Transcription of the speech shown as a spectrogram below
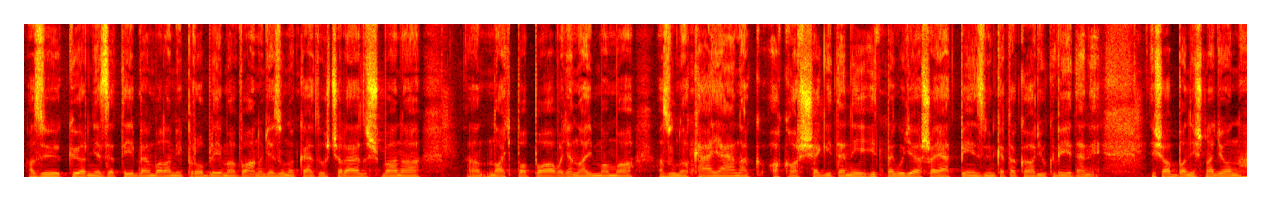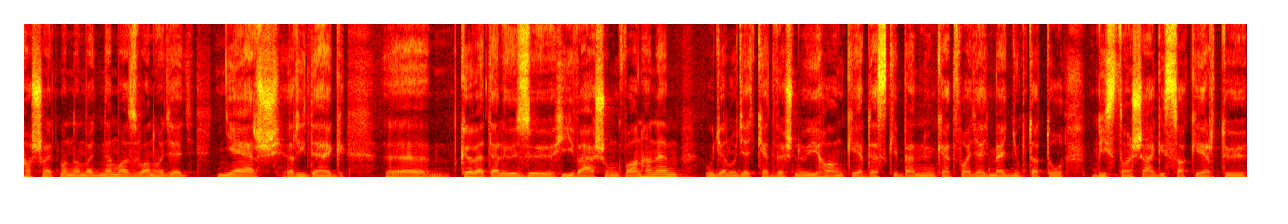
az ő környezetében környezetében valami probléma van. Ugye az unokázós családosban a, a nagypapa vagy a nagymama az unokájának akar segíteni, itt meg ugye a saját pénzünket akarjuk védeni. És abban is nagyon hasonlít mondom, hogy nem az van, hogy egy nyers, rideg, követelőző hívásunk van, hanem ugyanúgy egy kedves női hang kérdez ki bennünket, vagy egy megnyugtató biztonsági szakértő,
